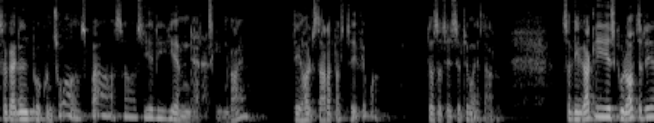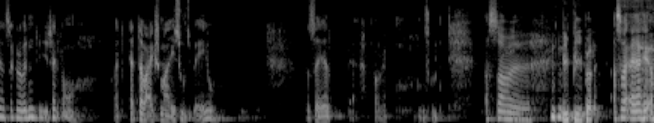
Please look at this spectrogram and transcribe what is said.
så går jeg ned på kontoret og spørger, og så siger de, jamen der er der sket en fejl. Det hold starter først til februar. Det var så til september, jeg startede. Så vi kan godt lige skrive det op til det, og så kan du vente i et halvt år. Og at der var ikke så meget SU tilbage jo. Så sagde jeg, ja, fuck it, undskyld. Og så, øh, Vi biber det. og så er jeg her.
